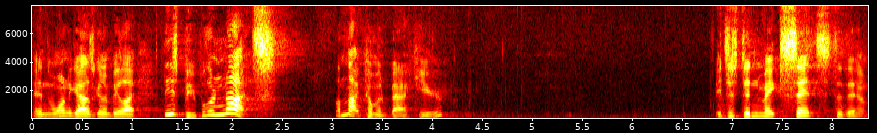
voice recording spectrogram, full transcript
and one guy's going to be like, These people are nuts. I'm not coming back here. It just didn't make sense to them.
